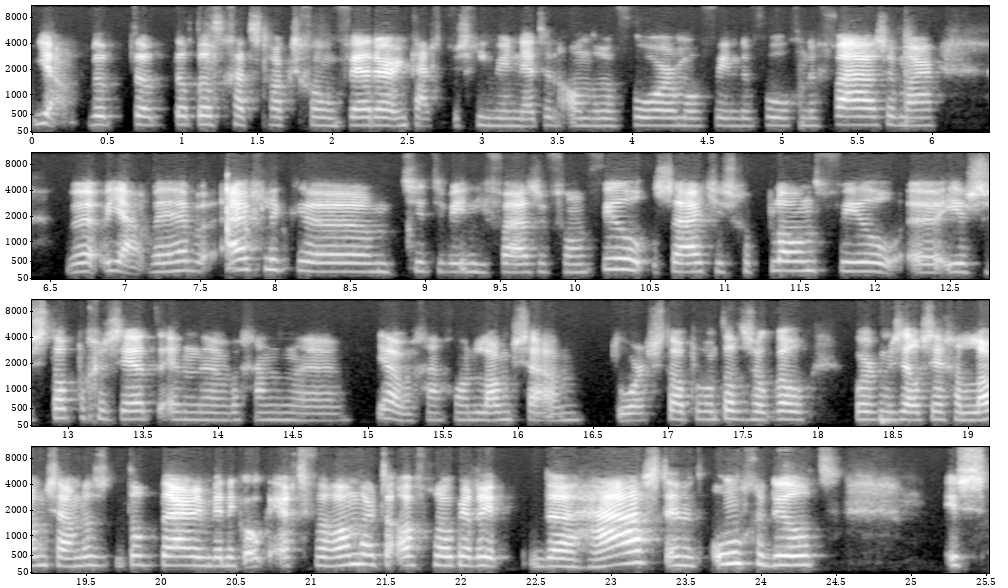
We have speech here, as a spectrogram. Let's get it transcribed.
ja, dat, dat, dat, dat gaat straks gewoon verder. En krijgt misschien weer net een andere vorm of in de volgende fase. Maar we, ja, we hebben eigenlijk uh, zitten we in die fase van veel zaadjes geplant, veel uh, eerste stappen gezet en uh, we, gaan, eh, ja, we gaan gewoon langzaam doorstappen. Want dat is ook wel, hoor ik mezelf zeggen, langzaam. Dat, daarin ben ik ook echt veranderd de afgelopen jaar. De, de haast en het ongeduld is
